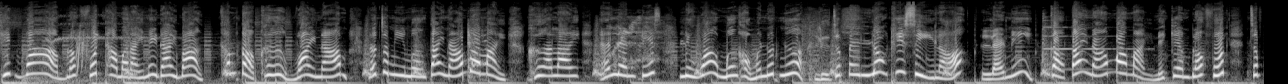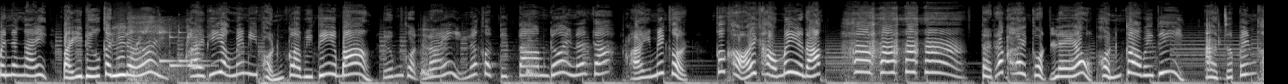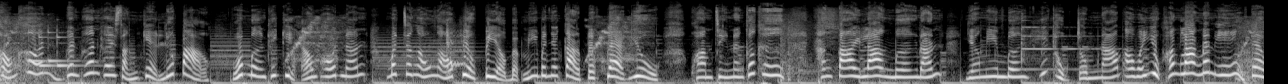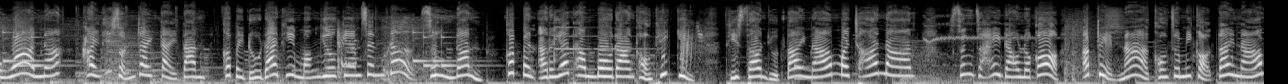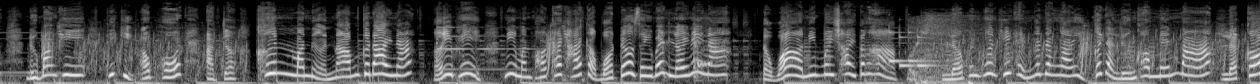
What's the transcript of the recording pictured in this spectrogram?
คิดว่าบล็อกฟุตทำอะไรไม่ได้บ้าง คำตอบคือว่ายน้ำแล้วจะมีเมืองใต้น้ำมาใหม่ คืออะไรแอตแลนติสหรือว่าเมืองของมนุษย์เงือกหรือจะเป็นโลกที่สี่เหรอ และนี่เกาะใต้น้ำมาใหม่ในเกมบล็อกฟุตจะเป็นยังไง ไปดูกันเลย ใครที่ยังไม่มีผลกราวิตี้บ้างลืมกดไลค์และกดติดตามด้วยนะจ๊ะ ใครไม่กดก็ขอให้เขาไม่รักฮ่าฮ่าฮ่าฮ่ากดแล้ว ผลกราวิตี้อาจจะเป็นของคนเพื่อนๆเคยสังเกตหรือเปล่า ว่าเมืองที่กิจเอาโพสนั้น มันจะเหงาเหงาๆเปี่ยวแบบมีบรรยากาศแปลกๆอยู่ ความจริงนั้นก็คือข้างใต้ล่างเมืองนั้น ยังมีเมืองที่ถูกจมน้ำเอาไว้อยู่ข้างล่างนั่นเอง แต่ว่านะ ใครที่สนใจไก่ตันก็ไปดูได้ที่มองยูเกมเซ็นเตอร์ซึ่งนั่นก็เป็นอารยธรรมโบราณของทิกิ ที่ซ่อนอยู่ใต้น้ำมาช้านาน ซึ่งจะให้เดาแล้วก็อัปเดตหน้าคงจะมีเกาะใต้น้ำหรือบางทีที่กิ่งเอาโพสอาจจะขึ้นมาเหนือน้ำก็ได้นะ เฮ้ยพี่ นี่มันพสคล้ายๆกับวอเตอร์เซเว่นเลยนี่นะ แต่ว่านี่ไม่ใช่ตั้งหาก แล้วเพื่อนๆคิดเห็นกันยังไง ก็อย่าลืมคอมเมนต์นะ และก็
